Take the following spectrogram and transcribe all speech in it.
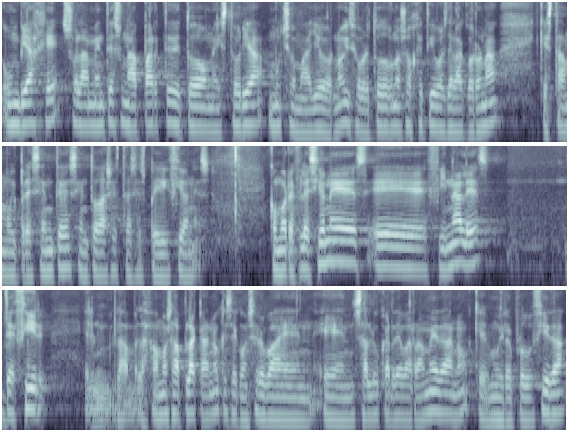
un viaje solamente es una parte de toda una historia mucho mayor ¿no? y sobre todo unos objetivos de la corona que están muy presentes en todas estas expediciones. Como reflexiones eh, finales, decir la, famosa placa ¿no? que se conserva en, en Sanlúcar de Barrameda, ¿no? que es muy reproducida,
